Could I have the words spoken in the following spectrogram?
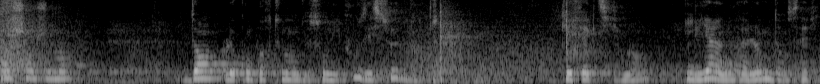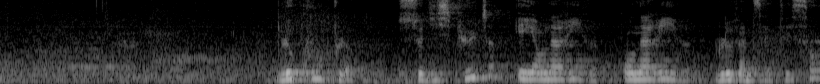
un changement dans le comportement de son épouse et se doute qu'effectivement, il y a un nouvel homme dans sa vie. Le couple se dispute et on arrive, le 27 décembre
